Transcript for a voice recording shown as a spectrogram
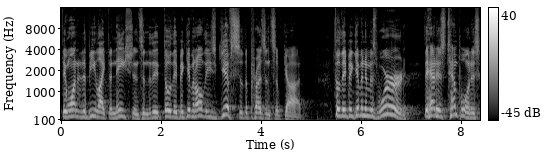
they wanted to be like the nations, and they, though they've been given all these gifts of the presence of God, though they've been given him his word, they had his temple and his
